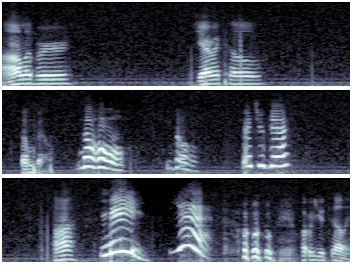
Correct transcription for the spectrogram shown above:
Oliver Jericho Dumbbell. No, no. Can't you guess? Huh? Me! Yes. what were you telling?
